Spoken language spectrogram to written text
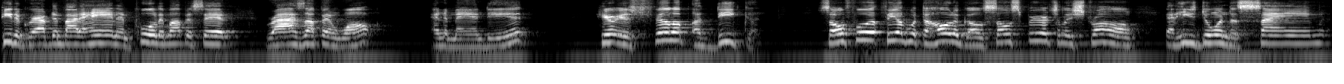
Peter grabbed him by the hand and pulled him up and said, Rise up and walk. And the man did. Here is Philip, a deacon, so full, filled with the Holy Ghost, so spiritually strong that he's doing the same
